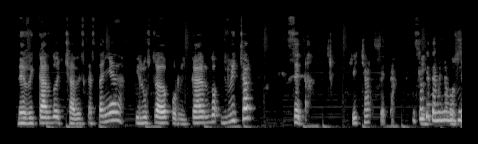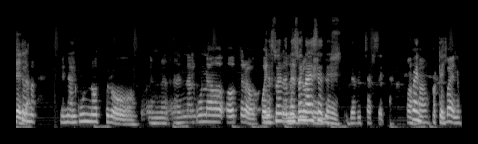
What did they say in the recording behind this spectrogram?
de Ricardo Chávez Castañeda, ilustrado por Ricardo, Richard Z. Richard Z. Creo Sí, que también lo hemos visto en, en algún otro. En, en alguna o- otro Me cuento. suena, me suena ese de, de Richard Z. Bueno, ok. Bueno,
